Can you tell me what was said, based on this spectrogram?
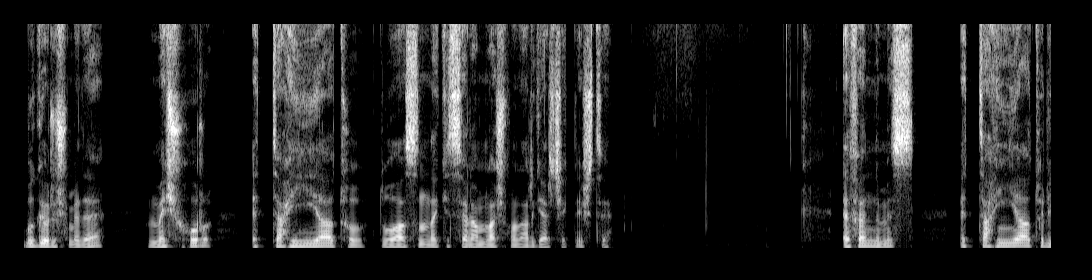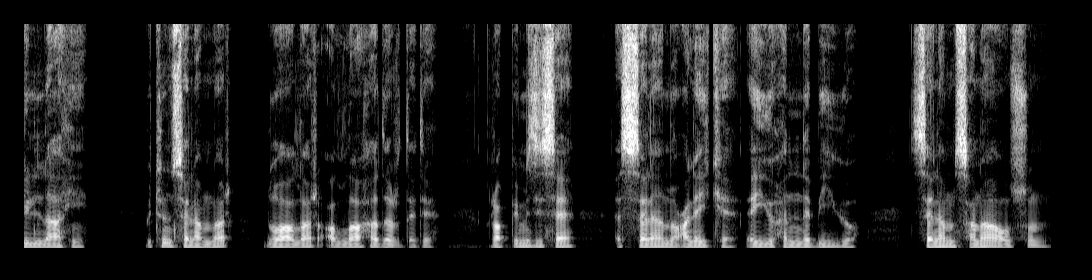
Bu görüşmede meşhur Ettehiyyatu duasındaki selamlaşmalar gerçekleşti. Efendimiz Ettehiyyatu lillahi bütün selamlar, dualar Allah'adır dedi. Rabbimiz ise Esselamu aleyke eyyühen nebiyyü selam sana olsun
